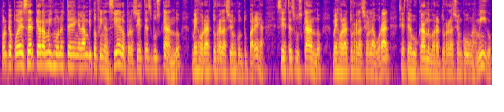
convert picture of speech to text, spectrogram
porque puede ser que ahora mismo no estés en el ámbito financiero, pero si estés buscando mejorar tu relación con tu pareja, si estés buscando mejorar tu relación laboral, si estés buscando mejorar tu relación con un amigo.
